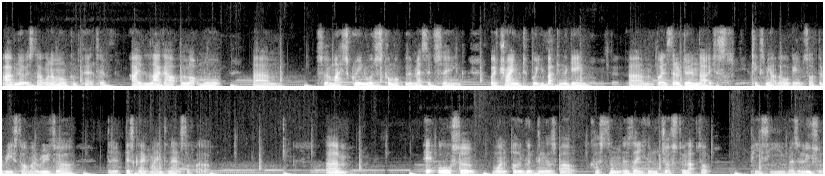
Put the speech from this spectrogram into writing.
I've noticed that when I'm on competitive, I lag out a lot more. Um, so my screen will just come up with a message saying we're trying to put you back in the game. Um, but instead of doing that, it just kicks me out the whole game. So I have to restart my router, to disconnect my internet, stuff like that. Um, it also one other good thing is about custom is that you can adjust your laptop PC resolution.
